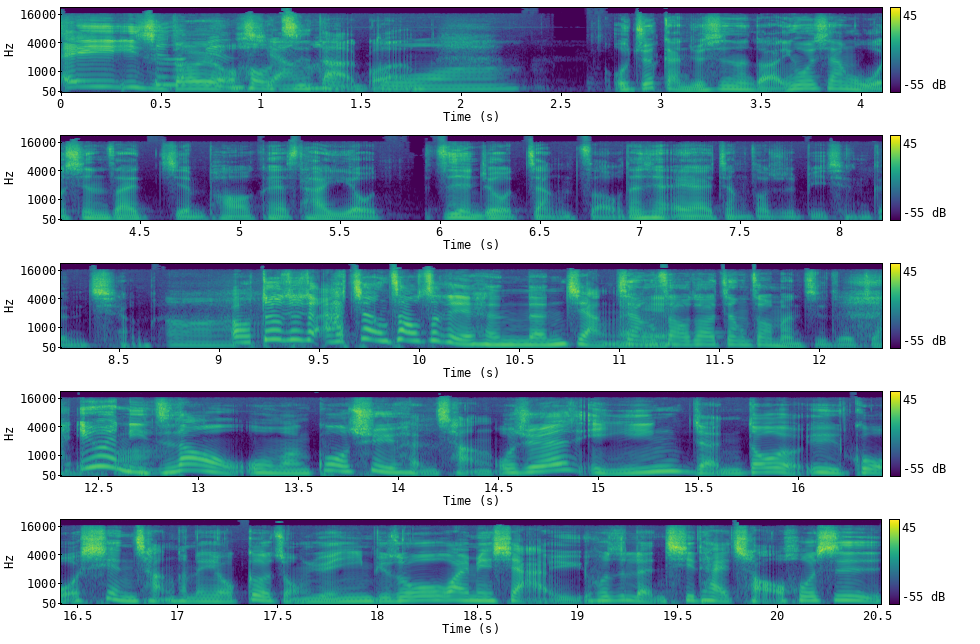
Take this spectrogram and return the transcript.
，A 一直都有后置打光。我觉得感觉是那个，因为像我现在剪 Podcast，它也有。之前就有降噪，但现在 AI 降噪就是比以前更强哦，对对对啊，降噪这个也很能讲。降噪对啊，降噪蛮值得讲。因为你知道，我们过去很长，我觉得影音人都有遇过，现场可能有各种原因，比如说外面下雨，或是冷气太吵，或是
